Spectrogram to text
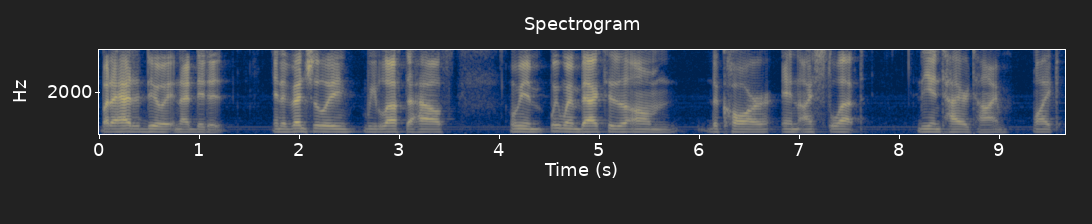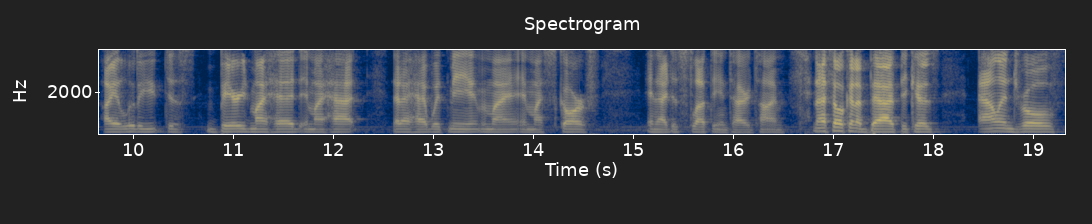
but I had to do it, and I did it. And eventually, we left the house we we went back to the um the car and I slept the entire time. Like I literally just buried my head in my hat that I had with me and my and my scarf, and I just slept the entire time. And I felt kind of bad because Alan drove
